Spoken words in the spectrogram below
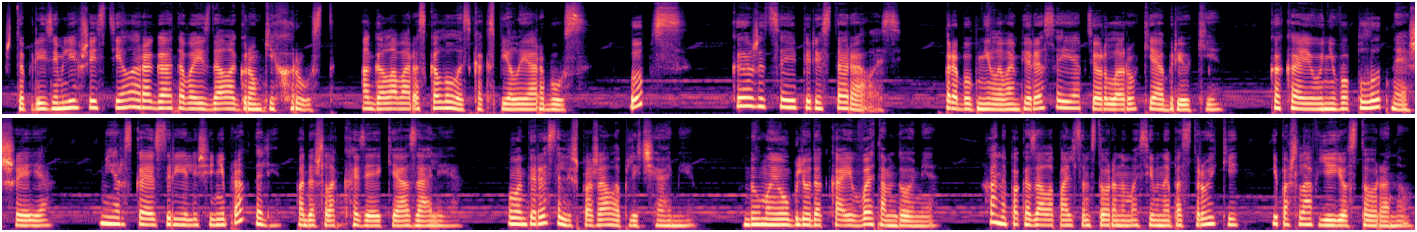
что приземлившись тело Рогатого издало громкий хруст, а голова раскололась, как спелый арбуз. «Упс, кажется, я перестаралась». Пробубнила вампиресса и обтерла руки о брюки. Какая у него плотная шея. Мерзкое зрелище, не правда ли? Подошла к хозяйке Азалия. Вампиресса лишь пожала плечами. «Думаю, ублюдок Кай в этом доме». Хана показала пальцем в сторону массивной постройки и пошла в ее сторону.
